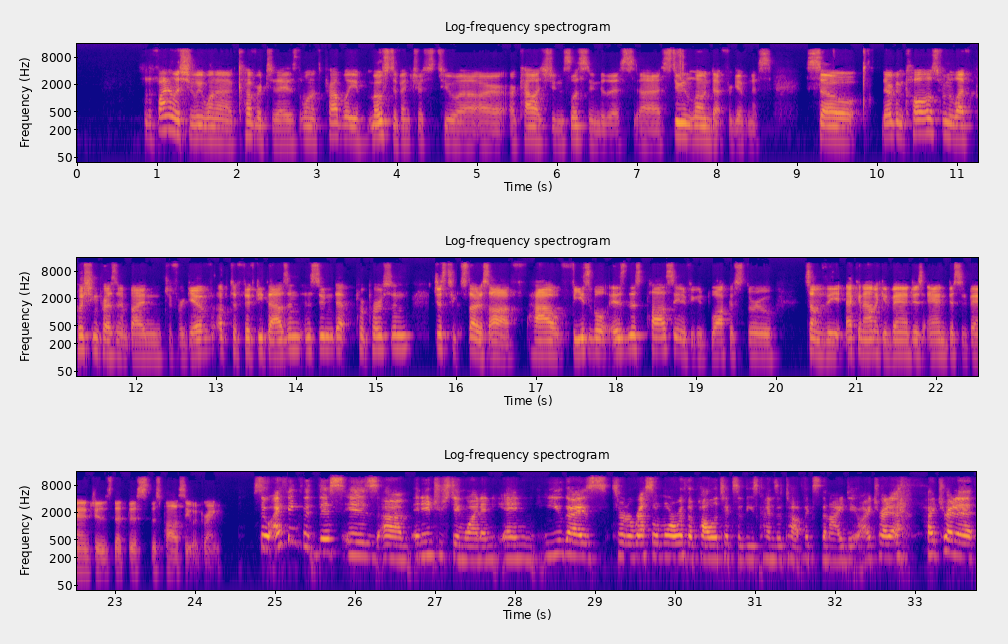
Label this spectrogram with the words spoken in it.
so the final issue we want to cover today is the one that's probably most of interest to uh, our, our college students listening to this uh, student loan debt forgiveness so there have been calls from the left pushing President Biden to forgive up to 50,000 in student debt per person. Just to start us off, how feasible is this policy? And if you could walk us through some of the economic advantages and disadvantages that this this policy would bring. So I think that this is um, an interesting one, and and you guys sort of wrestle more with the politics of these kinds of topics than I do. I try to I try to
